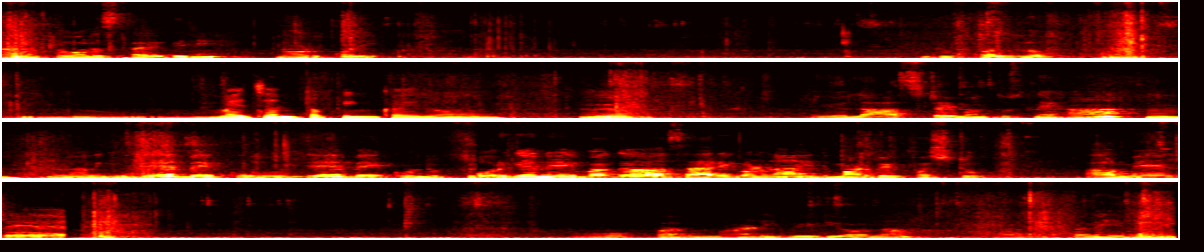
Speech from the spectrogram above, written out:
ನಾನು ತೋರಿಸ್ತಾ ಇದ್ದೀನಿ. ನೋಡ್ಕೊಳ್ಳಿ. ಇದು ಪಲ್ಲು ಮೆಜಂತ ಪಿಂಕ್ ಇದು? ಹ್ಞೂ ಅಯ್ಯೋ ಲಾಸ್ಟ್ ಟೈಮ್ ಅಂತೂ ಸ್ನೇಹ ನನಗೆ ಇದೇ ಬೇಕು ಇದೇ ಬೇಕು ಅಂದ್ರೆ. ಅವ್ರಿಗೇನೆ ಇವಾಗ ಸ್ಯಾರಿಗಳನ್ನ ಇದು ಮಾಡಬೇಕು ಫಸ್ಟು ಆಮೇಲೆ ಓಪನ್ ಮಾಡಿ ವಿಡಿಯೋನ ಹಾಕ್ತಾನೆ ಇದ್ದೀನಿ.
